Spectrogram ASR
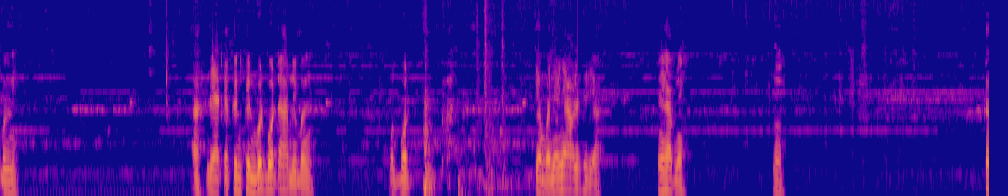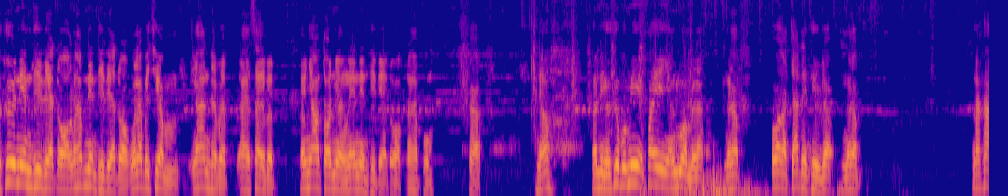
เบิ่งนี่อะแดดก็ขึ้นขึ้นบดบดนะครับนี่เบิ้งบดบดเตรียมกันยาวๆเลยทีเดียวนี่ครับนี่นี่ก็คือเน้นที่แดดออกนะครับ เน้นที่แดดออกเวลาไปเชื่อมงานแบบใส่แบบ ยาวๆต่อเนื่องเนี่ยเน้นที่แดดออกนะครับ ผมก็เดี๋ยวตอนนี้ก็คือผมมีไฟอย่างรวมเลยแล้วนะครับ เพราะว่ากัจัดให้ถึงแล้วนะครับ ราคา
